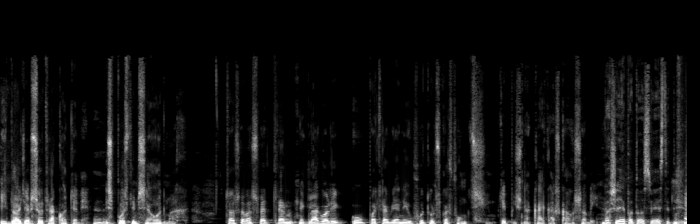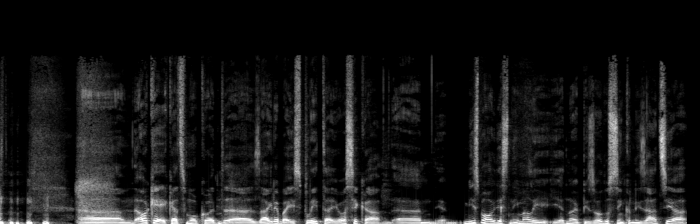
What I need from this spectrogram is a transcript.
I dođem sutra kod tebe. Spustim se odmah. To su vam sve trenutni glagoli upotrebljeni u futurskoj funkciji. Tipična kajkavska osobina. Baš lijepo to osvijestiti isto. ok, kad smo kod Zagreba i Splita i Osijeka, mi smo ovdje snimali jednu epizodu sinkronizacija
